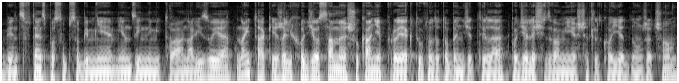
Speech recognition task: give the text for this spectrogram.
Więc w ten sposób sobie mnie, między innymi to analizuję. No i tak, jeżeli chodzi o same szukanie projektów, no to to będzie tyle. Podzielę się z Wami jeszcze tylko jedną rzeczą.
